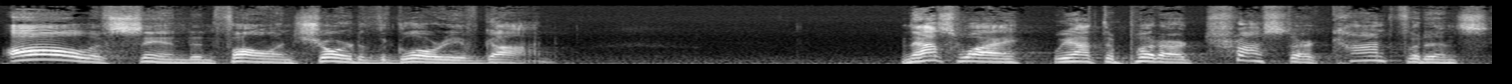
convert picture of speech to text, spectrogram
All have sinned and fallen short of the glory of God. And that's why we have to put our trust, our confidence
